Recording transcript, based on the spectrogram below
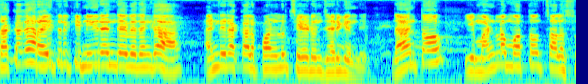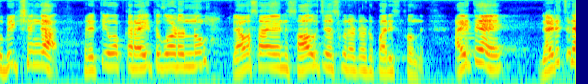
చక్కగా రైతులకి నీరందే విధంగా అన్ని రకాల పనులు చేయడం జరిగింది. దాంతో ఈ మండలం మొత్తం చాలా సుభిక్షంగా ప్రతి ఒక్క రైతు గోడను వ్యవసాయాన్ని సాగు చేసుకునేటువంటి పరిస్థితి ఉంది. అయితే గడిచిన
